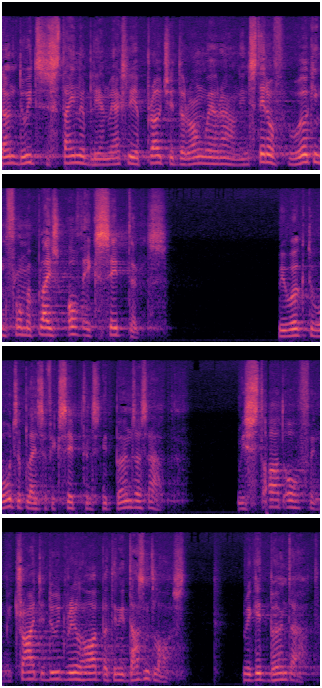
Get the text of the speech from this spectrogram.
don't do it sustainably and we actually approach it the wrong way around. Instead of working from a place of acceptance, we work towards a place of acceptance and it burns us out. We start off and we try to do it real hard, but then it doesn't last. We get burnt out.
